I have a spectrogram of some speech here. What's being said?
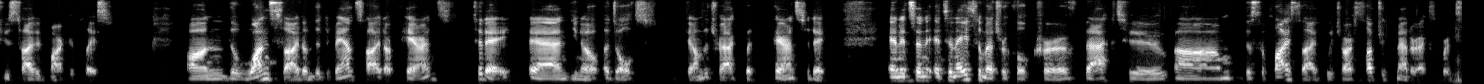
two-sided marketplace. On the one side, on the demand side, are parents today and you know adults down the track, but parents today. And it's an it's an asymmetrical curve back to um, the supply side, which are subject matter experts,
